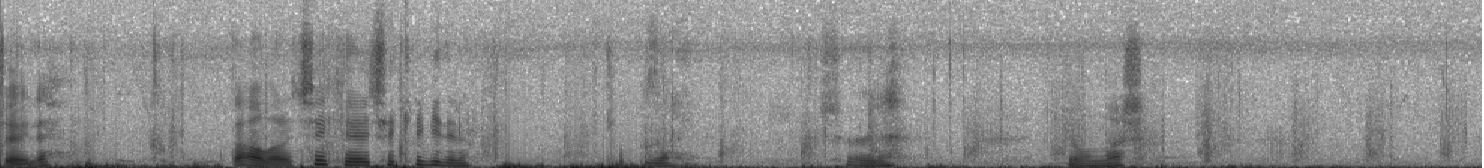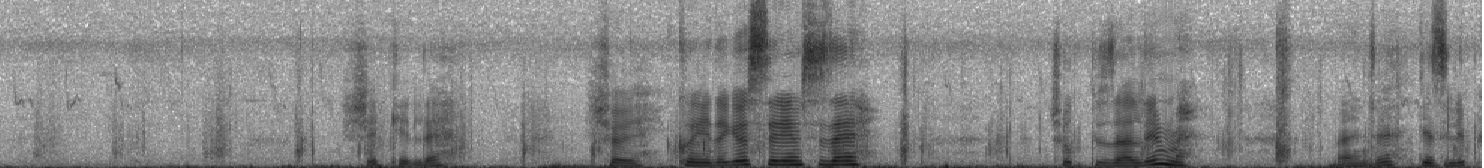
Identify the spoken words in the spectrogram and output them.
Şöyle. Dağlara çeke çeke gidelim. Çok güzel. Şöyle. Yollar. Şu şekilde. Şöyle yukarıyı da göstereyim size. Çok güzel değil mi? Bence gezilip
